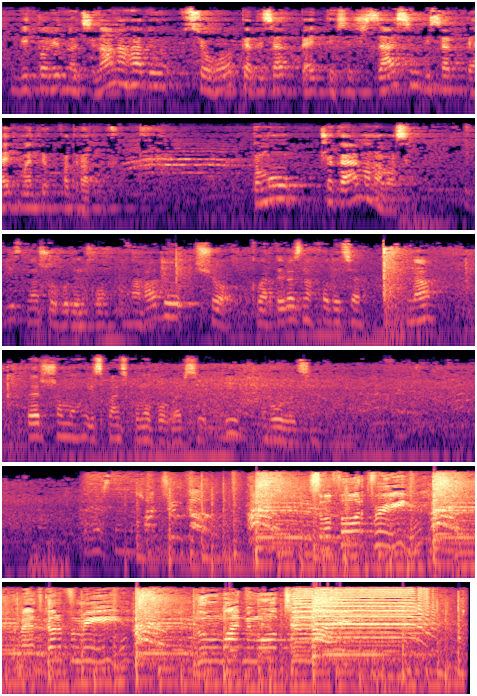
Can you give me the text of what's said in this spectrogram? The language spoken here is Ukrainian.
Відповідно, ціна нагадую всього 55 тисяч за 75 метрів квадратних. Тому чекаємо на вас. Під'їзд нашого будинку. Нагадую, що квартира знаходиться на першому іспанському поверсі і вулиці. So for three,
